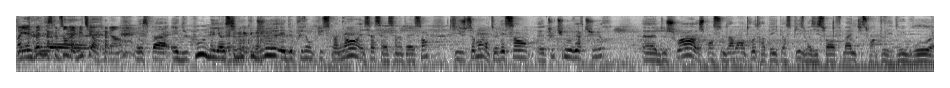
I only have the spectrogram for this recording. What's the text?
Bah, Il y a une belle description de l'amitié en tout cas. hein. n'est-ce pas? Et du coup, mais il y a aussi beaucoup de jeux et de plus en plus maintenant, et ça c'est assez intéressant, qui justement en te laissant euh, toute une ouverture euh, de choix, je pense notamment entre autres à Papers, Please ou Aziz War of Mine, qui sont un peu les deux gros, euh,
